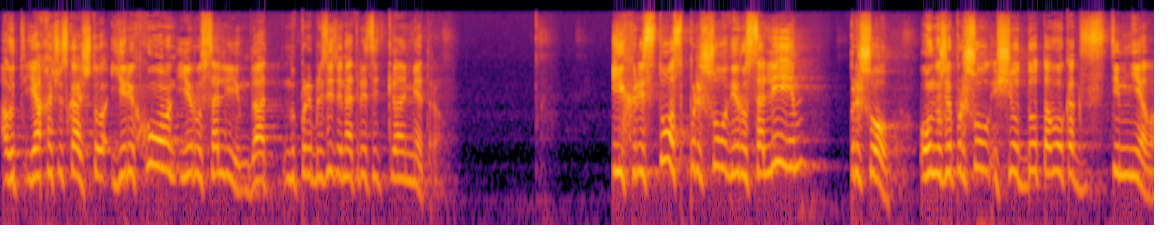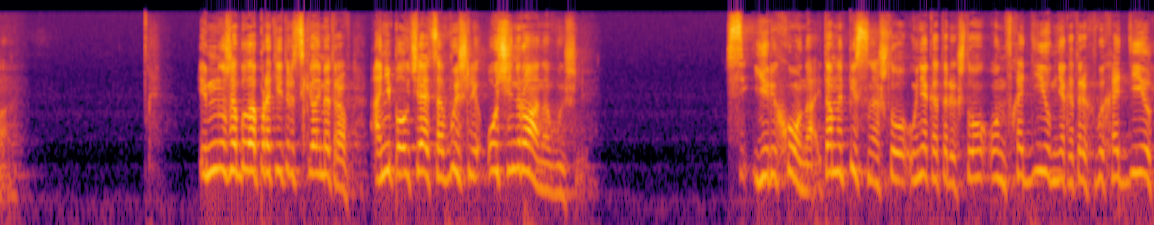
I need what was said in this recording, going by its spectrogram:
А вот я хочу сказать, что Ерехон и Иерусалим, да, ну, приблизительно 30 километров. И Христос пришел в Иерусалим, пришел, он уже пришел еще до того, как стемнело – им нужно было пройти 30 километров. Они, получается, вышли, очень рано вышли с Ерехона. И там написано, что у некоторых, что он входил, у некоторых выходил.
